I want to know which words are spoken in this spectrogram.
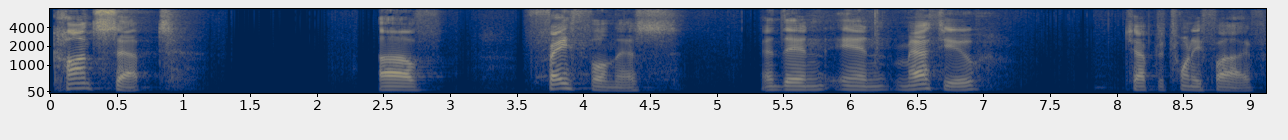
concept of faithfulness. And then in Matthew chapter 25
